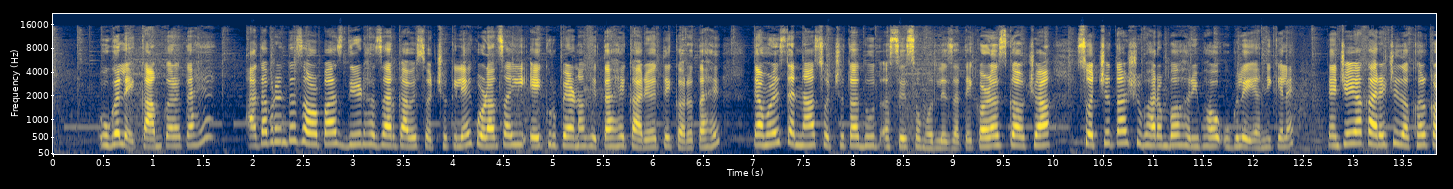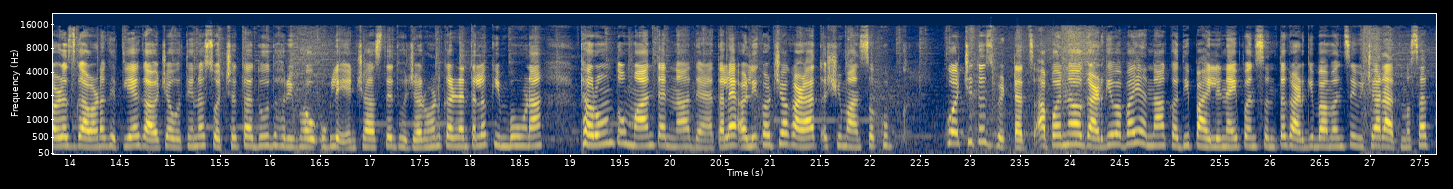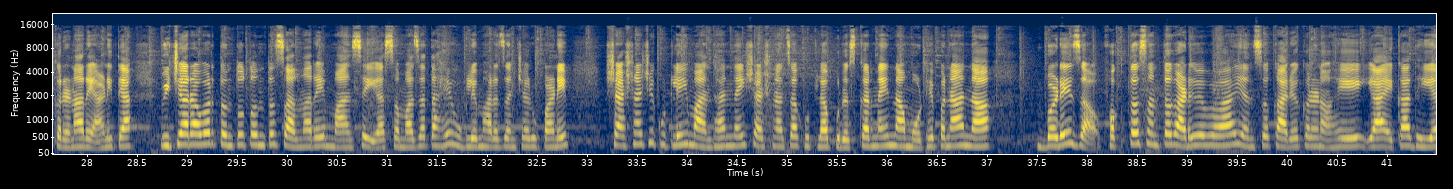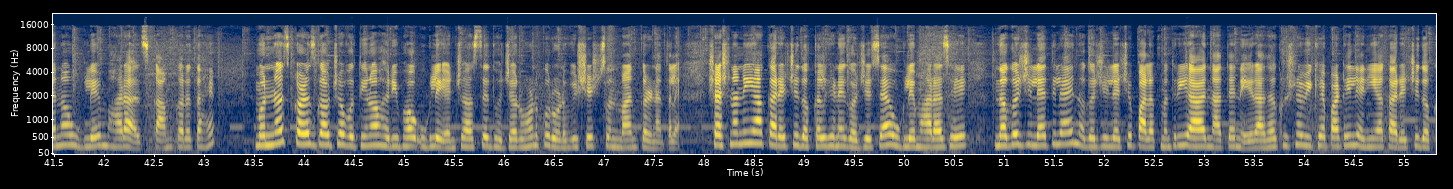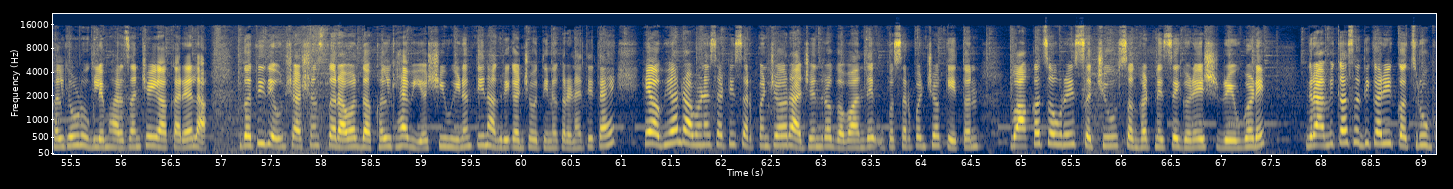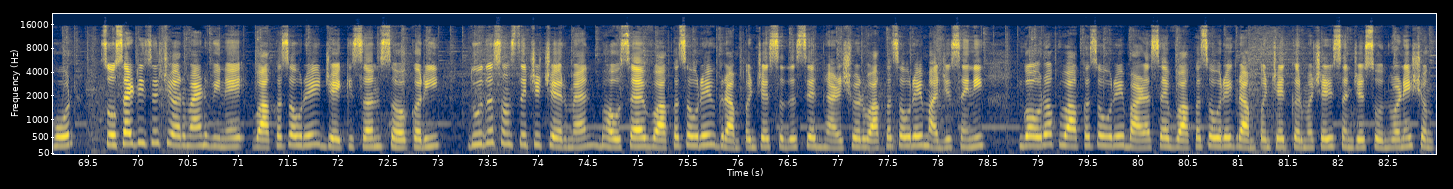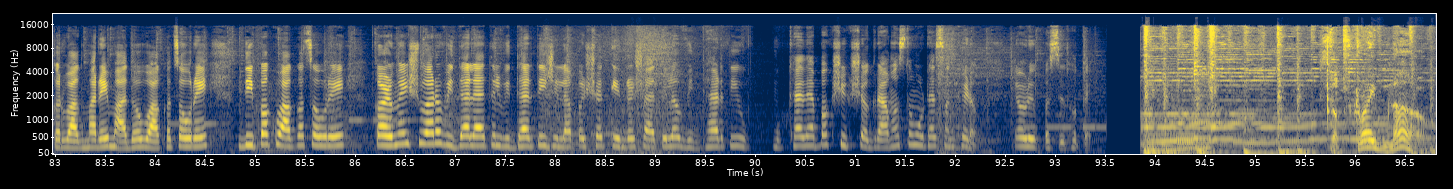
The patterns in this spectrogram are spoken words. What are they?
उगले काम करत आहे. आतापर्यंत जवळपास दीड हजार गावे स्वच्छ केली आहे कोणाचाही एक रुपया न घेता हे कार्य ते करत आहे त्यामुळेच त्यांना स्वच्छता दूध असे संबोधले जाते. कळसगावच्या स्वच्छता शुभारंभ हरिभाऊ उगले यांनी केलाय. त्यांच्या या कार्याची दखल कळस गावानं घेतली आहे. गावाच्या वतीनं स्वच्छता दूध हरिभाऊ उगले यांच्या हस्ते ध्वजारोहण करण्यात आलं. किंबहुना ठरवून तो मान त्यांना देण्यात आलाय. अलीकडच्या काळात अशी माणसं खूप क्वचितच भेटतात. आपण गाडगेबाबा यांना कधी पाहिले नाही पण संत गाडगेबाबांचे विचार आत्मसात करणारे आणि त्या विचारावर तंतोतंत चालणारे माणसे या समाजात आहे. उगले महाराजांच्या रूपाने शासनाचे कुठलेही मानधन नाही शासनाचा कुठला पुरस्कार नाही ना मोठेपणा ना बडे जाव फक्त संत गाडगेबाबा यांचं कार्य करणं हे या एका ध्येयानं उगले महाराज काम करत आहे. म्हणूनच कळसगावच्या वतीनं हरिभाऊ उगले यांच्या हस्ते ध्वजारोहण करून विशेष सन्मान करण्यात आला शासनाने या कार्याची दखल घेणे गरजेचे आहे. उगले महाराज हे नगर जिल्ह्यातील आहे. नगर जिल्ह्याचे पालकमंत्री या नात्याने राधाकृष्ण विखे पाटील यांनी या कार्याची दखल घेऊन उगले महाराजांच्या या कार्याला गती देऊन शासन स्तरावर दखल घ्यावी अशी विनंती नागरिकांच्या वतीनं करण्यात येत आहे. हे अभियान राबवण्यासाठी सरपंच राजेंद्र गवांदे उपसरपंच केतन वाकचौरे सचिव संघटनेचे गणेश रेवगडे ग्रामविकास अधिकारी कचरू भोर सोसायटीचे चेअरमॅन विनय वाकचौरे जय किसन सहकारी दूध संस्थेचे चेअरमॅन भाऊसाहेब वाकचौरे ग्रामपंचायत सदस्य ज्ञानेश्वर वाकचौरे माजी सैनिक गौरव वाकचौरे बाळासाहेब वाकचौरे ग्रामपंचायत कर्मचारी संजय सोनवणे शंकर वाघमारे माधव वाकचौरे दीपक वाकचौरे कळमेश्वर विद्यालयातील विद्यार्थी जिल्हा परिषद केंद्र शाळेतील विद्यार्थी मुख्याध्यापक शिक्षक ग्रामस्थ मोठ्या संख्येनं यावेळी उपस्थित होते. Subscribe now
